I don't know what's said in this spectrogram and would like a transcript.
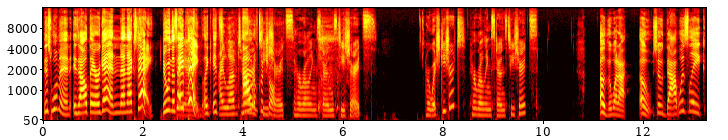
This woman is out there again the next day doing the same Yeah. thing. Like it's I loved out her of t-shirts, her Rolling Stones t-shirts, her which t-shirts? her Rolling Stones t-shirts. Oh, the one I. Oh, so that was like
